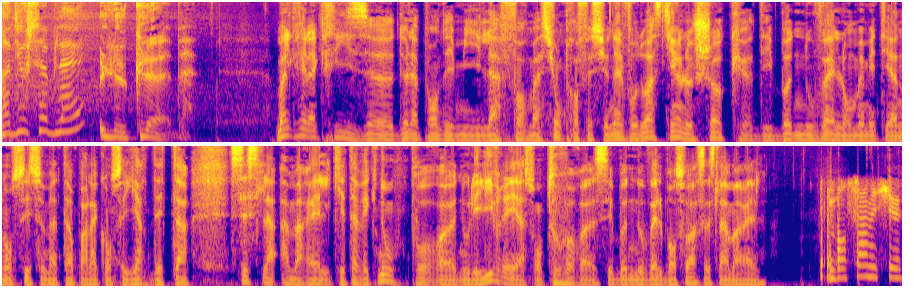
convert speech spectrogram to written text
Radio Chablais, le club. Malgré la crise de la pandémie, la formation professionnelle vaudoise tient le choc. Des bonnes nouvelles ont même été annoncées ce matin par la conseillère d'État, Cécile Amarel, qui est avec nous pour euh, nous les livrer à son tour, euh, ces bonnes nouvelles. Bonsoir Cécile Amarel. Bonsoir monsieur.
